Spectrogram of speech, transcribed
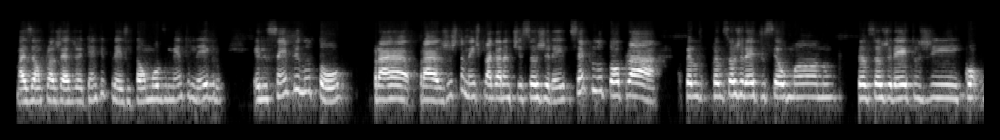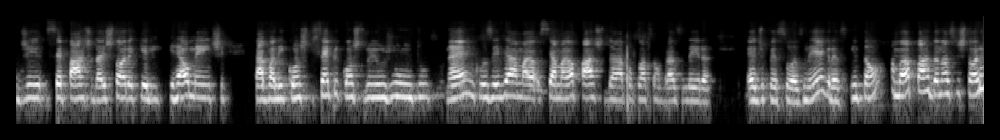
Mas é um projeto de 83. Então, o movimento negro ele sempre lutou para justamente para garantir seus direitos, sempre lutou para pelo, pelos seus direitos de ser humano, pelos seus direitos de, de ser parte da história que ele realmente estava ali, sempre construiu junto, né? Inclusive, a maior, se a maior parte da população brasileira é de pessoas negras, então a maior parte da nossa história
